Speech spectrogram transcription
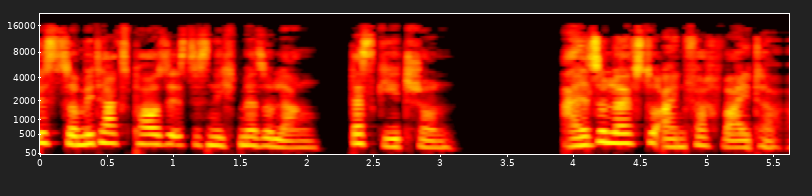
bis zur Mittagspause ist es nicht mehr so lang, das geht schon. Also läufst du einfach weiter.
